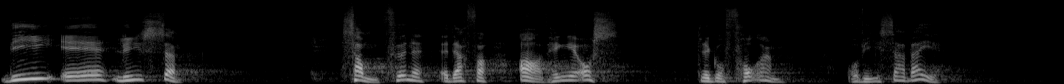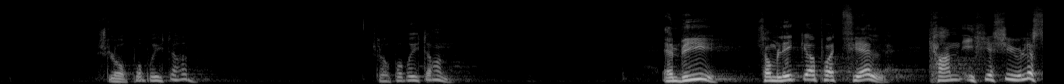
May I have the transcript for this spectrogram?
Vi er lyset. Samfunnet er derfor avhengig av oss til å gå foran og vise vei. Slå på bryteren. Slå på bryteren. En by som ligger på et fjell, kan ikke skjules.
